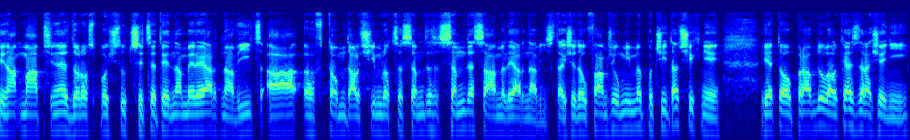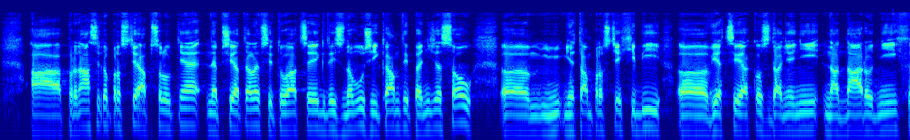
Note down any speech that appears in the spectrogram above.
eh, má přinést do rozpočtu 31 miliard navíc a eh, v tom dalším roce 70 miliard navíc. Takže doufám, že umíme počítat všichni. Je to opravdu velké zražení a pro nás je to prostě absolutně nepřijatelné v situaci, kdy znovu říkám, ty peníze jsou. Eh, mně tam prostě chybí věci jako zdanění nadnárodních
